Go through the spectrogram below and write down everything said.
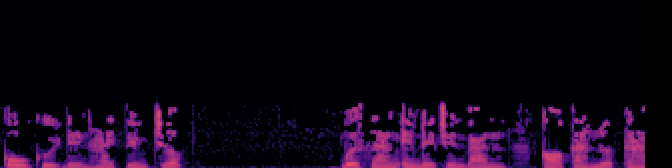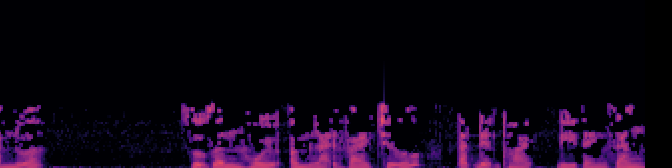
cô gửi đến hai tiếng trước. Bữa sáng em để trên bàn, có cả nước cam nữa. Dụ dân hồi âm lại vài chữ, tắt điện thoại, đi đánh răng.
